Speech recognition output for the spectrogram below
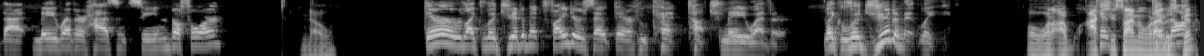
that Mayweather hasn't seen before? No. There are like legitimate fighters out there who can't touch Mayweather. Like legitimately. Well, what I actually, Can- Simon, what I was gonna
